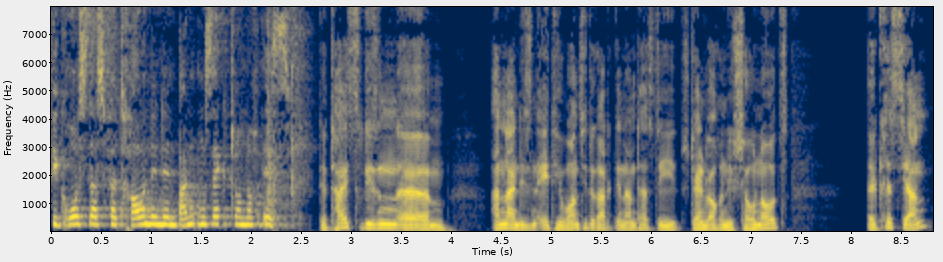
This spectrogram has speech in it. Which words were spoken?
wie groß das Vertrauen in den Bankensektor noch ist. Details zu diesen ähm, Anleihen, diesen AT1s, die du gerade genannt hast, die stellen wir auch in die Show Notes. Äh, Christian,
